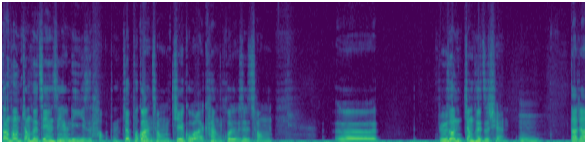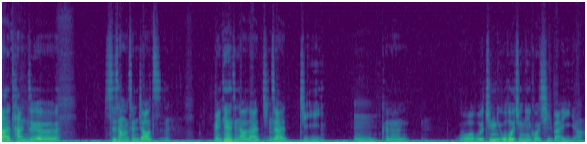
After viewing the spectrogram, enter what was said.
当冲降税这件事情的利益是好的，就不管从结果来看，或者是从呃，比如说你降税之前，嗯，大家来谈这个市场的成交值，每天的成交在在几亿，嗯，可能我我经历我有经历过七百亿啊，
